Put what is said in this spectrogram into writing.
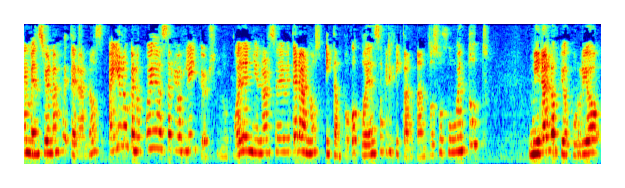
Mencionas veteranos, hay algo que no pueden hacer los Lakers. No pueden llenarse de veteranos y tampoco pueden sacrificar tanto su juventud. Mira lo que ocurrió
